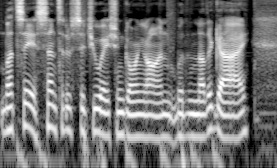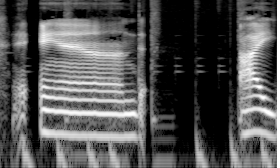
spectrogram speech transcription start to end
let's say a sensitive situation going on with another guy and I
